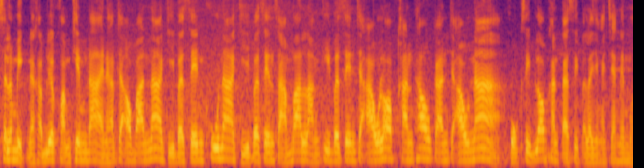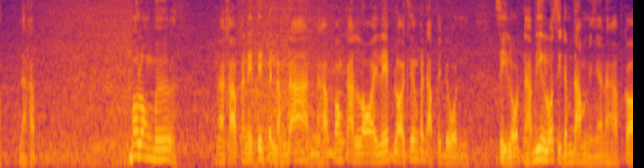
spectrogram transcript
เซรามิกนะครับเลือกความเข้มได้นะครับ จะเอาบานหน้ากี่เปอร์เซ็นต์คู่หน้ากี่เปอร์เซ็นต์สามบานหลังกี่เปอร์เซ็นต์จะเอารอบคันเท่ากันจะเอาหน้า 60 รอบคัน 80 อะไรยังไงแจ้งได้หมดนะครับ เบ้ารองมือนะครับคันนี้ติดเป็นดำด้านนะครับ ป้องกันรอยเล็บรอยเครื่องประดับไปโดนสีรถนะครับยิ่งรถสีดำๆอย่างเงี้ยนะครับ ก็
